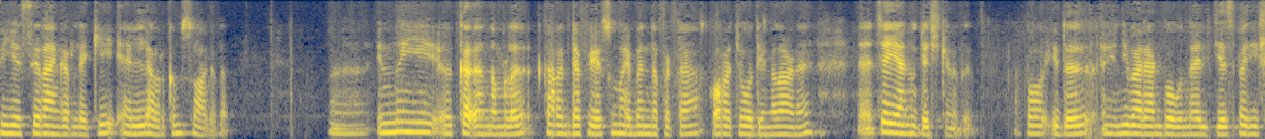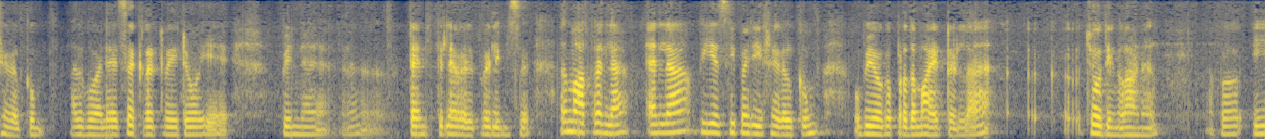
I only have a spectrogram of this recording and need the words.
പി എസ് സി റാങ്കറിലേക്ക് എല്ലാവർക്കും സ്വാഗതം. ഇന്ന് ഈ നമ്മൾ കറണ്ട് അഫയേഴ്സുമായി ബന്ധപ്പെട്ട കുറേ ചോദ്യങ്ങളാണ് ചെയ്യാൻ ഉദ്ദേശിക്കുന്നത്. അപ്പോൾ ഇത് ഇനി വരാൻ പോകുന്ന എൽ ജി എസ് പരീക്ഷകൾക്കും അതുപോലെ സെക്രട്ടേറിയറ്റ് ഒ എ പിന്നെ ടെൻത്ത് ലെവൽ പ്രിലിംസ് അത് മാത്രമല്ല എല്ലാ പി എസ് സി പരീക്ഷകൾക്കും ഉപയോഗപ്രദമായിട്ടുള്ള ചോദ്യങ്ങളാണ്. അപ്പോൾ ഈ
